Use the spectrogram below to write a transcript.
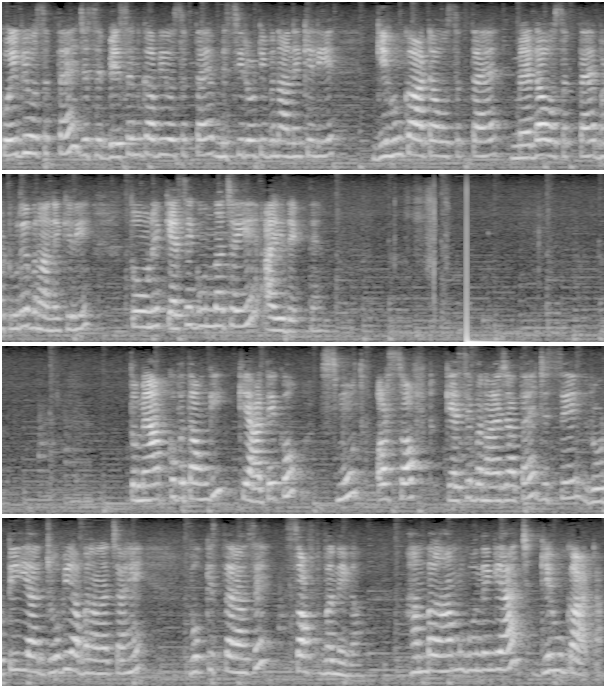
कोई भी हो सकता है, जैसे बेसन का भी हो सकता है, मिस्सी रोटी बनाने के लिए, गेहूँ का आटा हो सकता है, मैदा हो सकता है, भटूरे बनाने के लिए तो उन्हें कैसे गूंदना चाहिए, आइए देखते हैं। तो मैं आपको बताऊँगी कि आटे को स्मूथ और सॉफ्ट कैसे बनाया जाता है, जिससे रोटी या जो भी आप बनाना चाहें, वो किस तरह से सॉफ्ट बनेगा। हम हम गूंदेंगे आज गेहूँ का आटा।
